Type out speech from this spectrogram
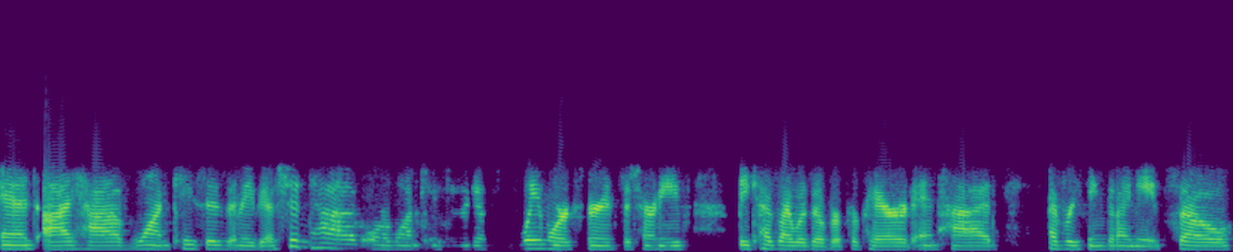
and I have won cases that maybe I shouldn't have, or won cases against way more experienced attorneys because I was over prepared and had everything that I need. So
